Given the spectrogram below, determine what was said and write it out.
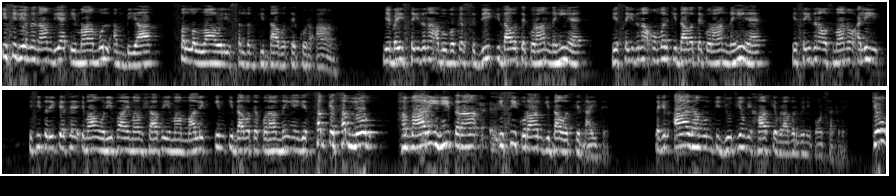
اسی لیے ہم نے نام دیا امام الانبیاء صلی اللہ علیہ وسلم کی دعوت قرآن۔ یہ بھائی سیدنا ابو بکر صدیق کی دعوت قرآن نہیں ہے، یہ سیدنا عمر کی دعوت قرآن نہیں ہے، یہ سیدنا عثمان و علی اسی طریقے سے امام عنیفا امام شافی امام مالک ان کی دعوت قرآن نہیں ہے، یہ سب کے سب لوگ ہماری ہی طرح اسی قرآن کی دعوت کے دائی تھے۔ لیکن آج ہم ان کی جوتیوں کی خاص کے برابر بھی نہیں پہنچ سک رہے۔ کیوں؟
